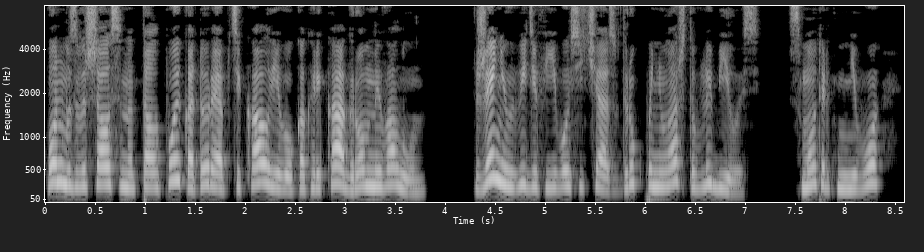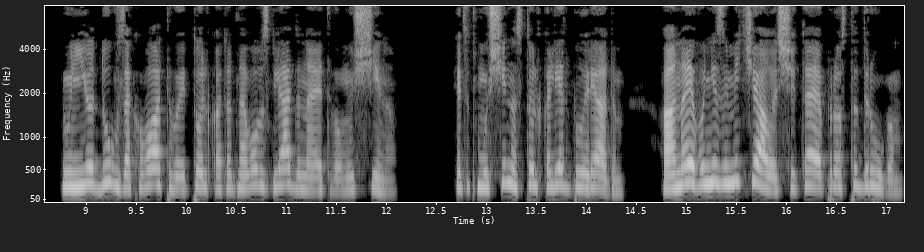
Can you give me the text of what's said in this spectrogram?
Он возвышался над толпой, которая обтекала его, как река, огромный валун. Женя, увидев его сейчас, вдруг поняла, что влюбилась. Смотрит на него, и у нее дух захватывает только от одного взгляда на этого мужчину. Этот мужчина столько лет был рядом, а она его не замечала, считая просто другом.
